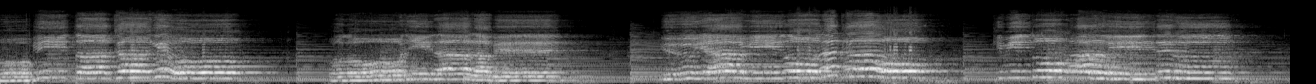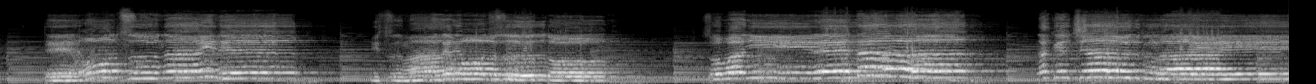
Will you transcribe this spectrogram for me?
伸びた影を歩道に並べ夕闇の中を君と歩いてる。手をつないでいつまでもずっとそばにいれたら泣けちゃうくらい。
